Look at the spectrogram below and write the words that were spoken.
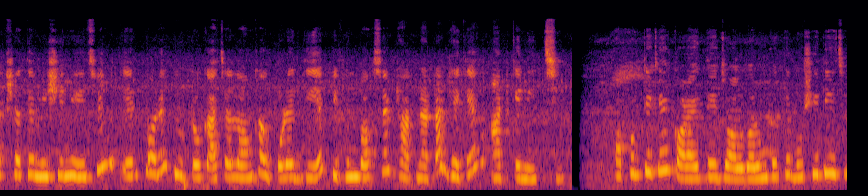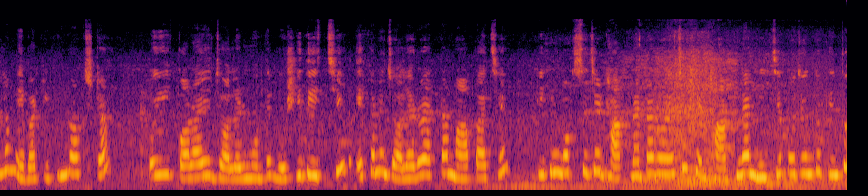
একসাথে মিশিয়ে নিয়েছি। এরপরে দুটো কাঁচা লঙ্কা উপরে দিয়ে টিফিন বক্সের ঢাকনাটা ঢেকে আটকে নিচ্ছি। অপরদিকে কড়াইতে জল গরম করতে বসিয়ে দিয়েছিলাম। এবার টিফিন বক্সটা ওই কড়াইয়ের জলের মধ্যে বসিয়ে দিচ্ছি। এখানে জলেরও একটা মাপ আছে। টিফিন বক্সে যে ঢাকনাটা রয়েছে সেই ঢাকনার নিচে পর্যন্ত কিন্তু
